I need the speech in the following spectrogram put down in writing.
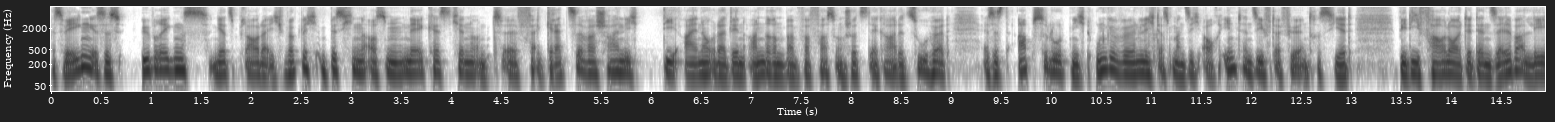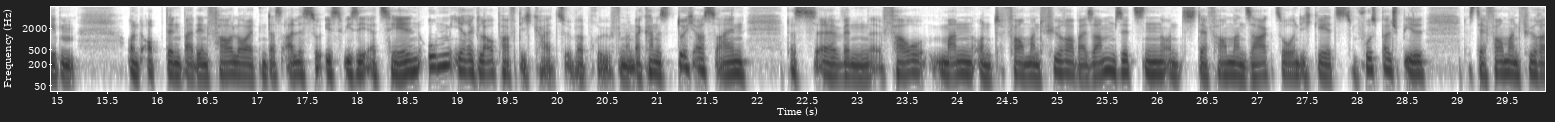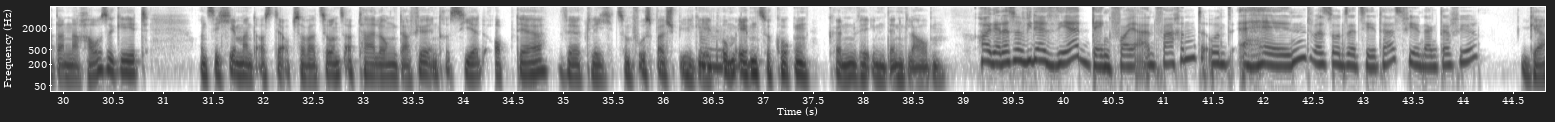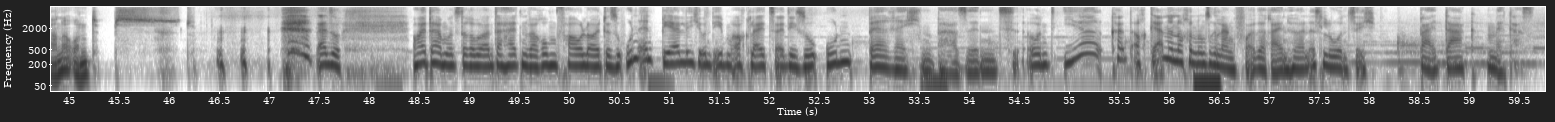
Deswegen ist es übrigens, jetzt plaudere ich wirklich ein bisschen aus dem Nähkästchen und äh, vergrätze wahrscheinlich die eine oder den anderen beim Verfassungsschutz, der gerade zuhört. Es ist absolut nicht ungewöhnlich, dass man sich auch intensiv dafür interessiert, wie die V-Leute denn selber leben und ob denn bei den V-Leuten das alles so ist, wie sie erzählen, um ihre Glaubhaftigkeit zu überprüfen. Und da kann es durchaus sein, dass äh, wenn V-Mann und V-Mann-Führer beisammensitzen und der V-Mann sagt so und ich gehe jetzt zum Fußballspiel, dass der V-Mann-Führer dann nach Hause geht und sich jemand aus der Observationsabteilung dafür interessiert, ob der wirklich zum Fußballspiel geht, mhm. um eben zu gucken, können wir ihm denn glauben. Holger, das war wieder sehr denkfeueranfachend und erhellend, was du uns erzählt hast. Vielen Dank dafür. Gerne und psst. also, heute haben wir uns darüber unterhalten, warum V-Leute so unentbehrlich und eben auch gleichzeitig so unberechenbar sind. Und ihr könnt auch gerne noch in unsere Langfolge reinhören. Es lohnt sich. Bei Dark Matters.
